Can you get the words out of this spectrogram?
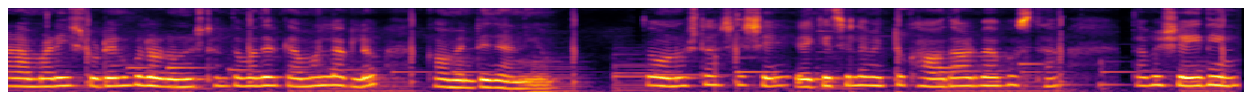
আর আমার এই স্টুডেন্টগুলোর অনুষ্ঠান তোমাদের কেমন লাগল কমেন্টে জানিও। তো অনুষ্ঠান শেষে রেখেছিলাম একটু খাওয়া দাওয়ার ব্যবস্থা, তবে সেই দিন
